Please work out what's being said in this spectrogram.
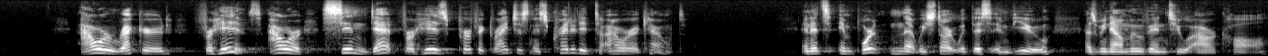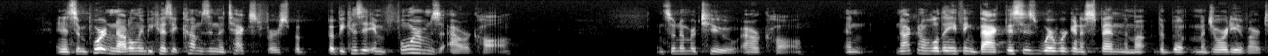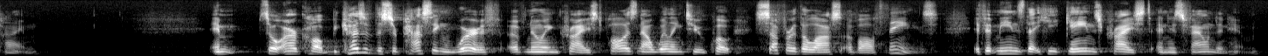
Our record for His, our sin debt for His perfect righteousness credited to our account. And it's important that we start with this in view as we now move into our call. And it's important not only because it comes in the text first, but, but because it informs our call. And so, number two, our call. And not going to hold anything back. This is where we're going to spend the, the majority of our time. And so, our call, because of the surpassing worth of knowing Christ, Paul is now willing to, quote, suffer the loss of all things, if it means that he gains Christ and is found in him.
